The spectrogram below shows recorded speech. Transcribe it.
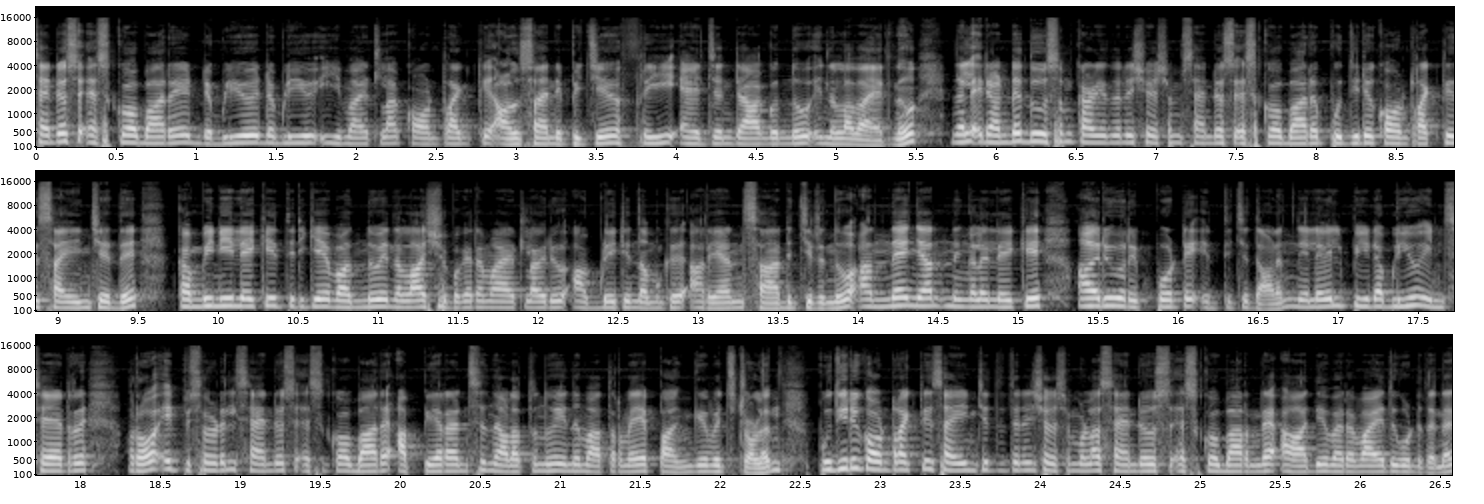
സാൻഡോസ് എസ്കോബാർ ഡബ്ല്യു ഡബ്ല്യു ഇയുമായിട്ടുള്ള കോൺട്രാക്റ്റ് അവസാനിപ്പിച്ച് ഫ്രീ ഏജന്റ് ആകുന്നു എന്നുള്ളതായിരുന്നു. എന്നാൽ രണ്ട് ദിവസം കഴിയുന്നതിന് ശേഷം സാൻഡോസ് എസ്കോബാർ പുതിയൊരു കോൺട്രാക്റ്റ് സൈൻ ചെയ്ത് കമ്പനിയിലേക്ക് തിരികെ വന്നു എന്നുള്ള ശുഭകരമായിട്ടുള്ള ഒരു അപ്ഡേറ്റ് നമുക്ക് അറിയാൻ സാധിച്ചിരുന്നു. അന്നേ ഞാൻ നിങ്ങളിലേക്ക് ആ ഒരു റിപ്പോർട്ട് എത്തിച്ചതാണ്. നിലവിൽ പി ഡബ്ല്യു ഇൻസൈഡർ റോ എപ്പിസോഡിൽ സാൻഡോസ് എസ്കോബാർ അപ്പിയറൻസ് നടത്തുന്നു എന്ന് മാത്രമേ പങ്കുവച്ചിട്ടുള്ളൂ. പുതിയൊരു കോൺട്രാക്ട് സൈൻ ചെയ്തതിന് ശേഷമുള്ള സാൻഡോസ് എസ്കോബാറിന്റെ ആദ്യ വരവായത് കൊണ്ട് തന്നെ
